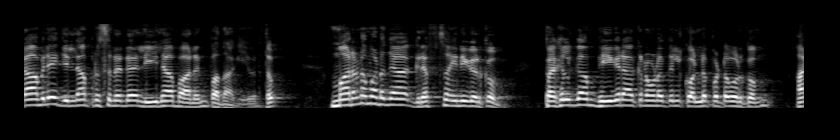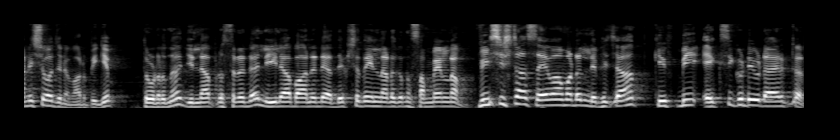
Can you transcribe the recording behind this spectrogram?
രാവിലെ ജില്ലാ പ്രസിഡന്റ് ലീല ബാലൻ പതാക ഉയർത്തും. മരണമടഞ്ഞ ഗ്രഫ് സൈനികർക്കും പെഹൽഗാം ഭീകരാക്രമണത്തിൽ കൊല്ലപ്പെട്ടവർക്കും അനുശോചനം അർപ്പിക്കും. തുടർന്ന് ജില്ലാ പ്രസിഡന്റ് ലീല ബാലന്റെ അധ്യക്ഷതയിൽ നടക്കുന്ന സമ്മേളനം വിശിഷ്ട സേവാ മെഡൽ ലഭിച്ച KIIFB executive director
